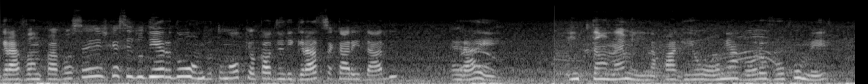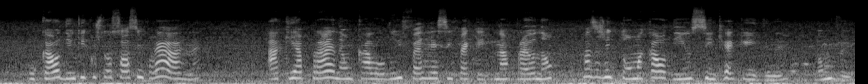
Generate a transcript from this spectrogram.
gravando pra você. Esqueci do dinheiro do. Vou tomar o quê? O caldinho de graça, caridade? Era aí. Então, né, menina, paguei o homem, agora eu vou comer o caldinho que custou só 5 reais, né? Aqui a praia, né? Um calor do inferno, Recife é quente, na praia ou não. Mas a gente toma caldinho sim que é quente, né? Vamos ver.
